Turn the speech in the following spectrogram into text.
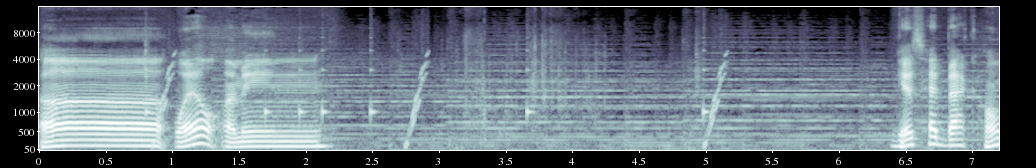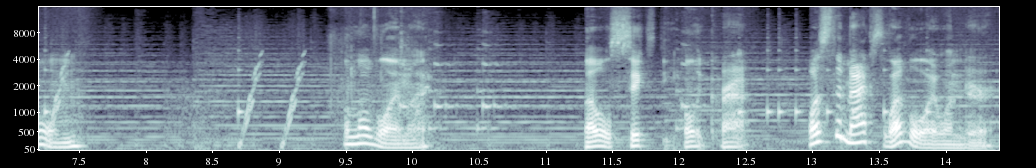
Uh, well, I mean... Guess head back home. What level am I? Level 60, holy crap. What's the max level, I wonder?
